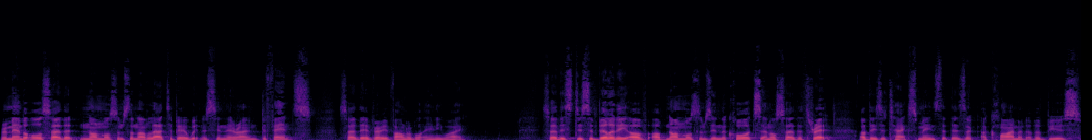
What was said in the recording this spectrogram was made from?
remember also that non Muslims are not allowed to bear witness in their own defense, so they're very vulnerable anyway. So, this disability of, of non Muslims in the courts and also the threat of these attacks means that there's a, a climate of abuse.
